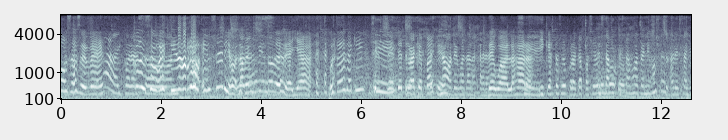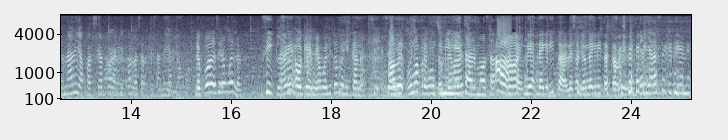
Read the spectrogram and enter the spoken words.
Hermosa se ve! Ay, corazón. Con su vestido rojo, en serio, la vengo viendo desde allá. ¿Ustedes de aquí? De- Sí. De, de Tlaquepaque. No, de Guadalajara. De Guadalajara. Sí. ¿Y qué está haciendo por acá? Paseando Estamos, un poco. estamos- venimos a desayunar y a pasear por aquí por las artesanías. ¿Le puedo decir abuela? Sí, claro. Sí, ok, mi abuelita mexicana. Sí, A ver, una pregunta. Y mi ¿usted va a- nieta hermosa. Ne- negrita, le salió negrita esta vez. que ya sé que tiene.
